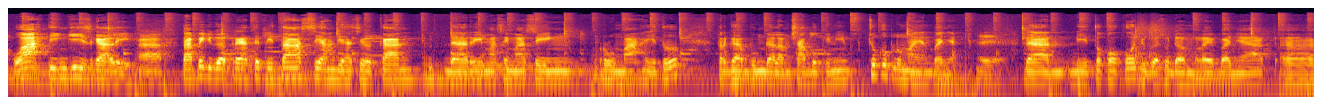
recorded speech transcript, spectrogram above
wah tinggi sekali. Nah, Tapi juga kreativitas yang dihasilkan dari masing-masing rumah itu tergabung dalam sabuk ini cukup lumayan banyak. iya. Dan di toko-toko juga sudah mulai banyak eh,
